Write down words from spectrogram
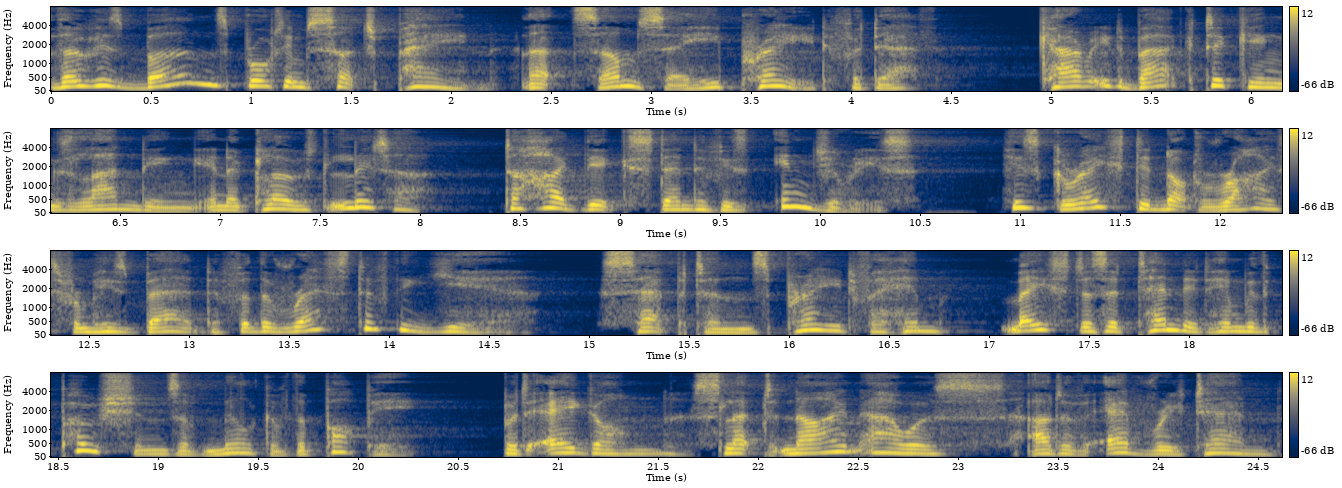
though his burns brought him such pain that some say he prayed for death. Carried back to King's Landing in a closed litter to hide the extent of his injuries, his grace did not rise from his bed for the rest of the year. Septons prayed for him, maesters attended him with potions of milk of the poppy. But Aegon slept nine hours out of every ten,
